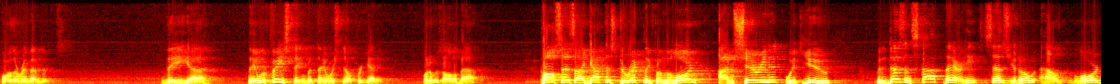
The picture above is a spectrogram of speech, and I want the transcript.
for the remembrance. The, uh, they were feasting, but they were still forgetting what it was all about. Paul says, I got this directly from the Lord. I'm sharing it with you but it doesn't stop there. He says, you know, how the Lord,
